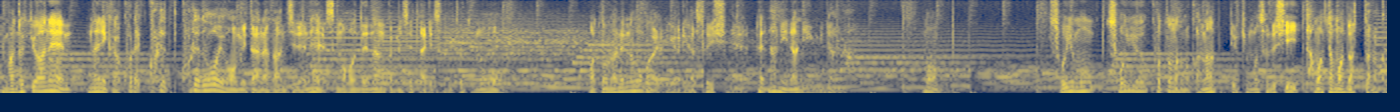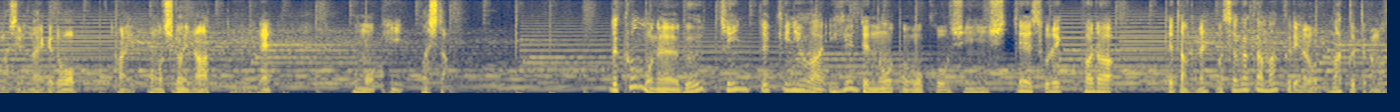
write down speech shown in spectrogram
今時はね、何かこれ、これ、これどうよみたいな感じでね、スマホでなんか見せたりするときも、まあ、隣の方がやりやすいしね、え、何何みたいな。まあ、そういうもん、そういうことなのかなっていう気もするし、たまたまだったのかもしれないけど、はい、面白いなっていうふうにね、思いました。で、今日もね、ルーチン的には家でノートを更新して、それから出たのね。まあ、数学は Mac でやろう。Mac っていうか、まあ、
